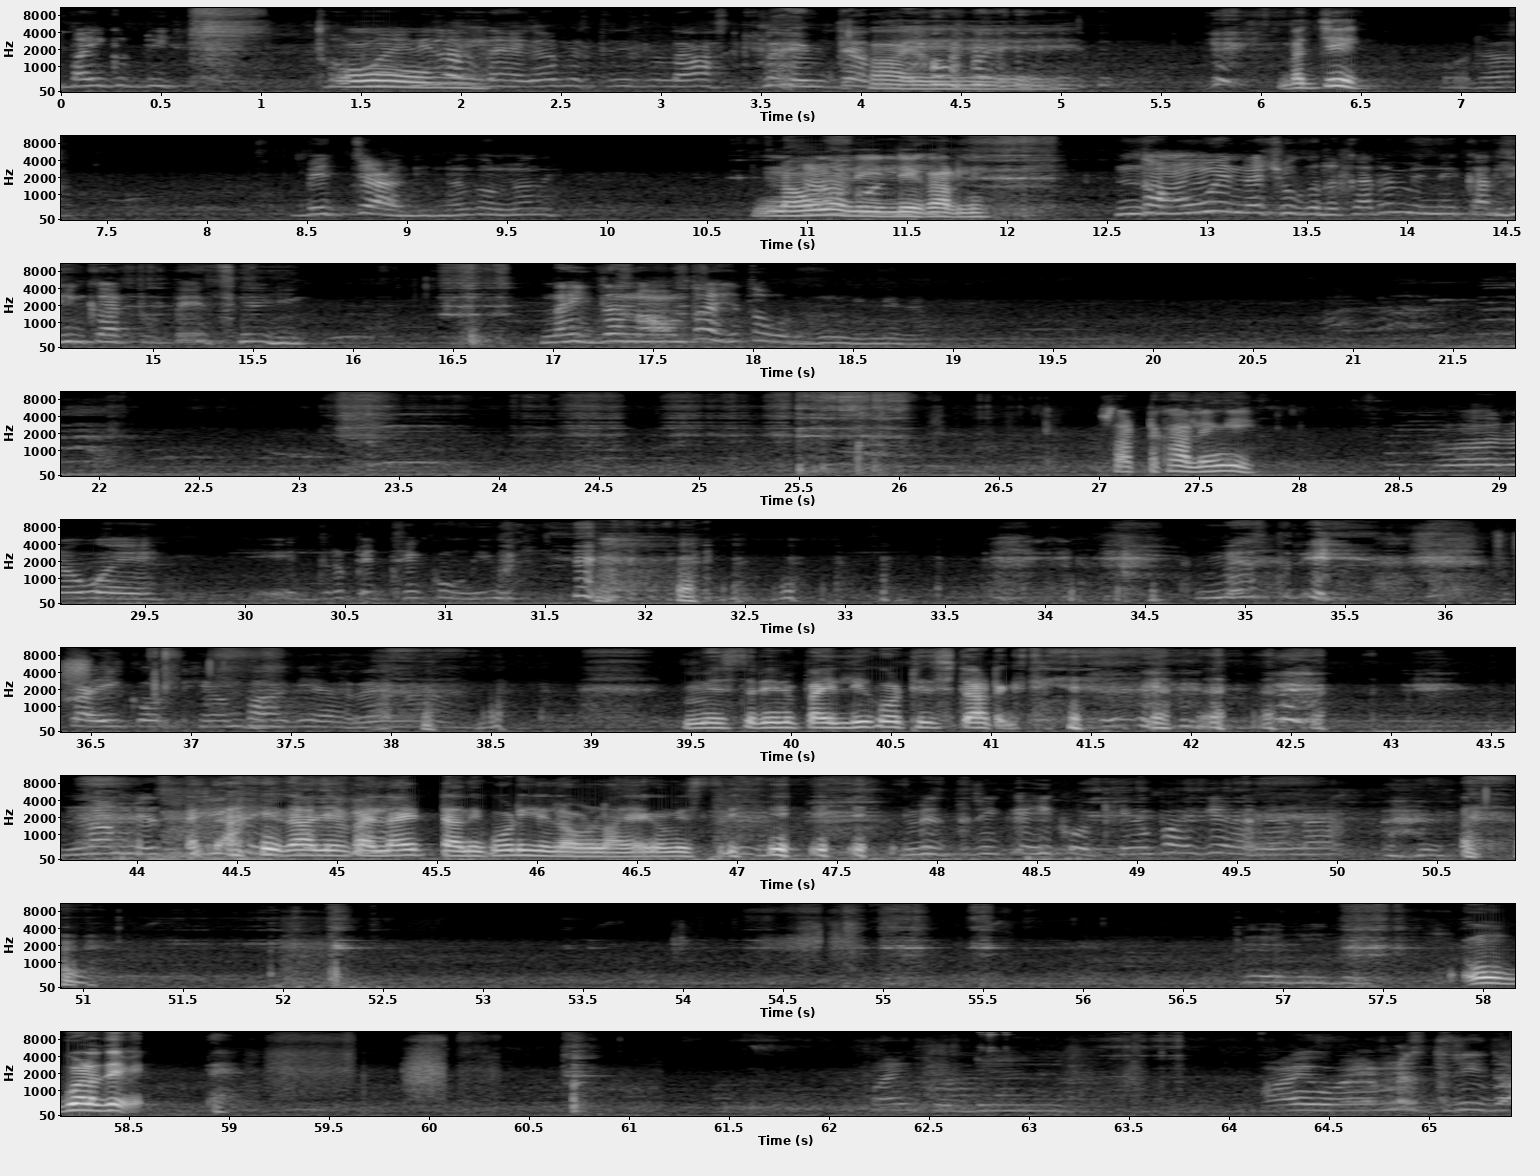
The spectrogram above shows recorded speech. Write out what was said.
भाई गुड्डी ਤੁਹਾਨੂੰ ਇਹ ਨਹੀਂ ਹਾਏ ਬੱਜੀ ਹੋਰ ਵਿੱਚ ਆ ਗਈ ਨਾ ਦੋਨਾਂ ਦੇ ਨੌ ਨਾ ਲੀਲੇ ਕਰ ਲਈ ਨੌ ਇੰਨਾ ਸ਼ੁਕਰ ਕਰ ਮੈਨੇ ਕੱਲੀ ਕੱਟ ਤੇ ਸੀ ਨਹੀਂ ਤਾਂ ਨੌ ਤਾਂ ਇਹ ਤੋੜ ਦੂੰਗੀ ਮੇਰਾ ਸੱਟ ਖਾ ਲੇਂਗੀ ਹੋਰ ਓਏ ਇਧਰ ਪਿੱਛੇ ਘੁੰਮੀ ਮਿਸਤਰੀ ਕਈ ਕੋਠੀਆਂ ਪਾ ਕੇ ਆ ਰਿਹਾ ਨਾ। ਮਿਸਤਰੀ ਨੇ ਪਹਿਲੀ ਕੋਠੀ ਸਟਾਰਟ ਕੀਤੀ। ਨਾ ਮਿਸਤਰੀ ਤਾਂ ਜੇ ਪਹਿਲਾਂ ਇੱਟਾਂ ਦੀ ਕੋੜੀ ਲਾਉਣ ਲਾਏਗਾ ਮਿਸਤਰੀ। ਮਿਸਤਰੀ ਕਈ ਕੋਠੀਆਂ ਪਾ ਕੇ ਆ ਦੀ। ਉਂਗਲ ਦੇ ਭਾਈ ਕੋਡੀ ਆਏ ਹੋਏ ਮਿਸਤਰੀ ਦਾ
